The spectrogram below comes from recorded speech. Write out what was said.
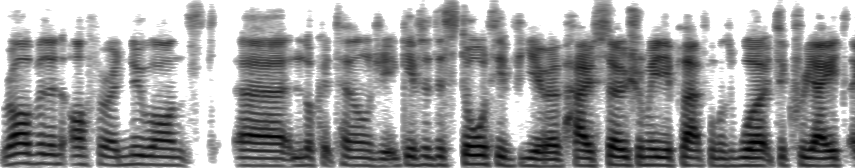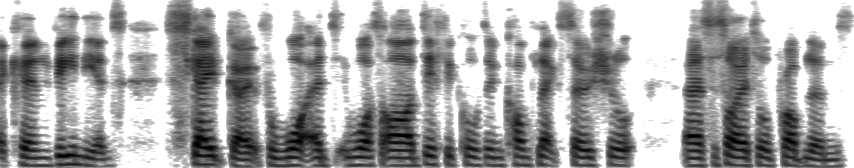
rather than offer a nuanced uh, look at technology, it gives a distorted view of how social media platforms work to create a convenient scapegoat for what are, what are difficult and complex social uh, societal problems.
